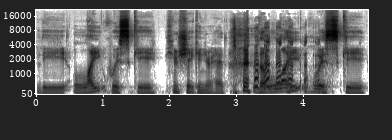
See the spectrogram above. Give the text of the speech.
the light whiskey, you're shaking your head, the light whiskey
